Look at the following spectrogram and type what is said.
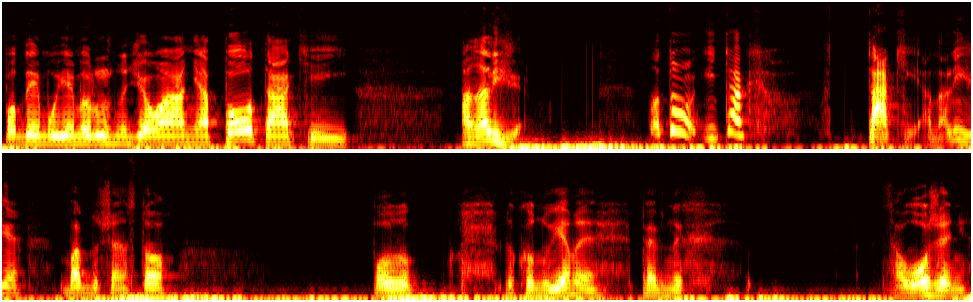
podejmujemy różne działania po takiej analizie, no to i tak w takiej analizie bardzo często dokonujemy pewnych założeń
